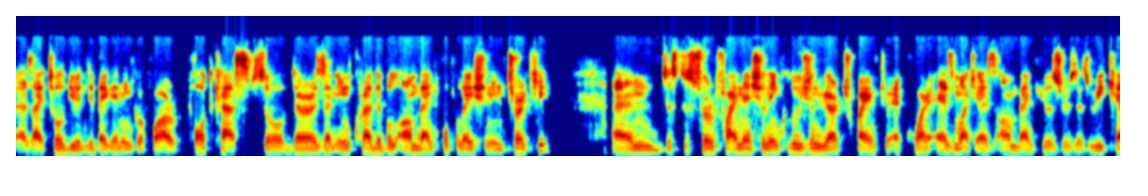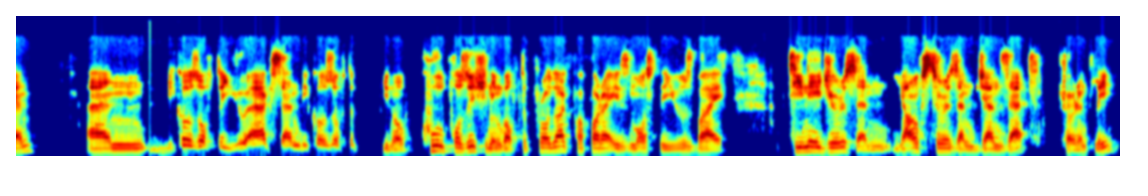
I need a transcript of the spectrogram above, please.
as I told you in the beginning of our podcast, so there is an incredible unbanked population in Turkey. And just to serve financial inclusion, we are trying to acquire as much as unbanked users as we can. And because of the UX and because of the you know cool positioning of the product, Papara is mostly used by teenagers and youngsters and Gen Z currently.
